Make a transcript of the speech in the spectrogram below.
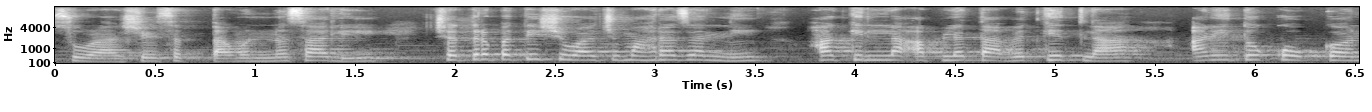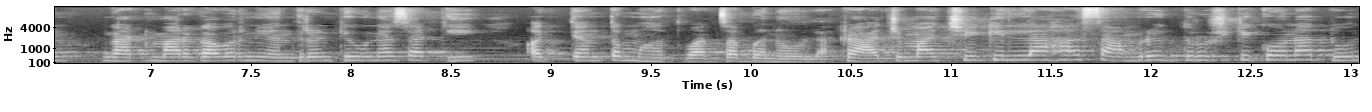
सोळाशे सत्तावन्न साली छत्रपती शिवाजी महाराजांनी हा किल्ला आपल्या ताब्यात घेतला आणि तो कोकण घाटमार्गावर नियंत्रण ठेवण्यासाठी अत्यंत महत्त्वाचा बनवला. राजमाची किल्ला हा सामरिक दृष्टिकोनातून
